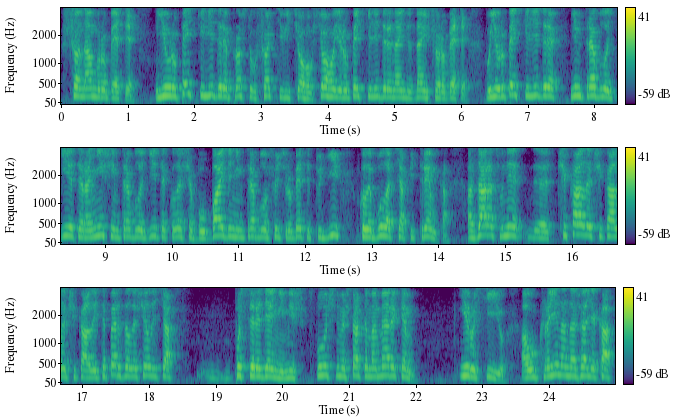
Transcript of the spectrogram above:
що нам робити. Європейські лідери просто в шоці від цього всього. Європейські лідери навіть не знають, що робити. Бо європейські лідери їм треба було діяти раніше, їм треба було діяти, коли ще був Байден, їм треба було щось робити тоді, коли була ця підтримка. А зараз вони е, чекали, чекали, чекали, і тепер залишилися посередині між Сполученими Штатами Америки і Росію. А Україна, на жаль, яка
